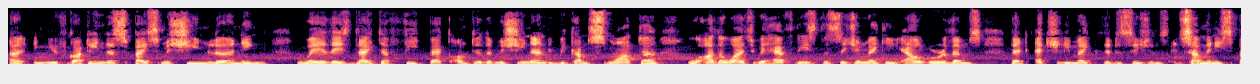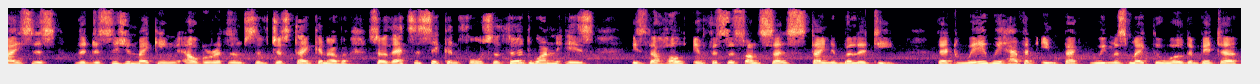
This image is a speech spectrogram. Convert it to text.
Uh, and you've got in this space machine learning where there's data feedback onto the machine and it becomes smarter, or otherwise we have these decision making algorithms that actually make the decisions. In so many spaces, the decision making algorithms have just taken over. So that's the second force. The third one is, is the whole emphasis on sustainability that where we have an impact, we must make the world a better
